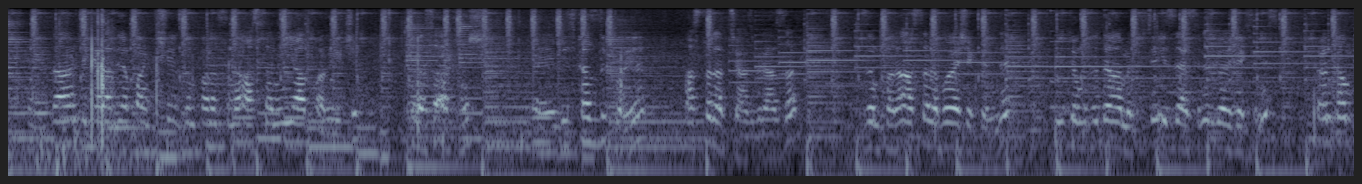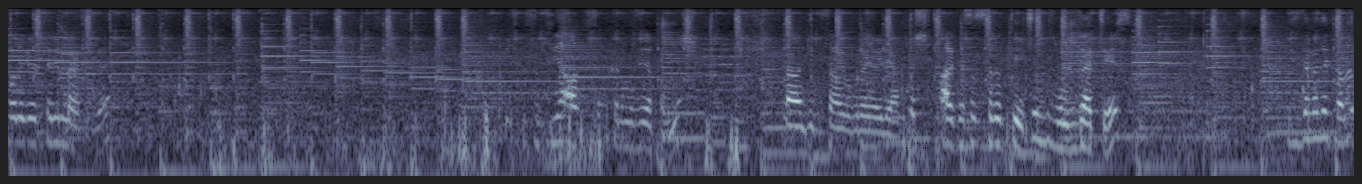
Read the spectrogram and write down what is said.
Ee, daha önce herhalde yapan kişi zımparasını aslanı iyi atmadığı için burası atmış. Ee, biz kazdık burayı. Astar atacağız birazdan. Zımpara, astara boya şeklinde. Videomuza devam edince izlerseniz göreceksiniz. Ön tamponu göstereyim ben size. Alt kısım kırmızı yapılmış. Daha önceki sahibi burayı öyle yapmış. Arkası sırıttığı için biz bunu düzelteceğiz. İzlemede kalın.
